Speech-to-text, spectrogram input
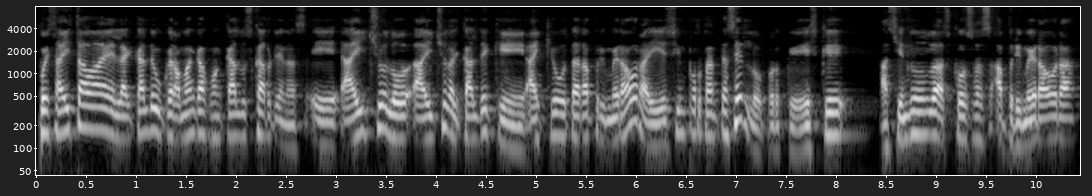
Pues ahí estaba el alcalde de Bucaramanga, Juan Carlos Cárdenas. Eh, ha, dicho lo, ha dicho el alcalde que hay que votar a primera hora y es importante hacerlo, porque es que haciendo las cosas a primera hora,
